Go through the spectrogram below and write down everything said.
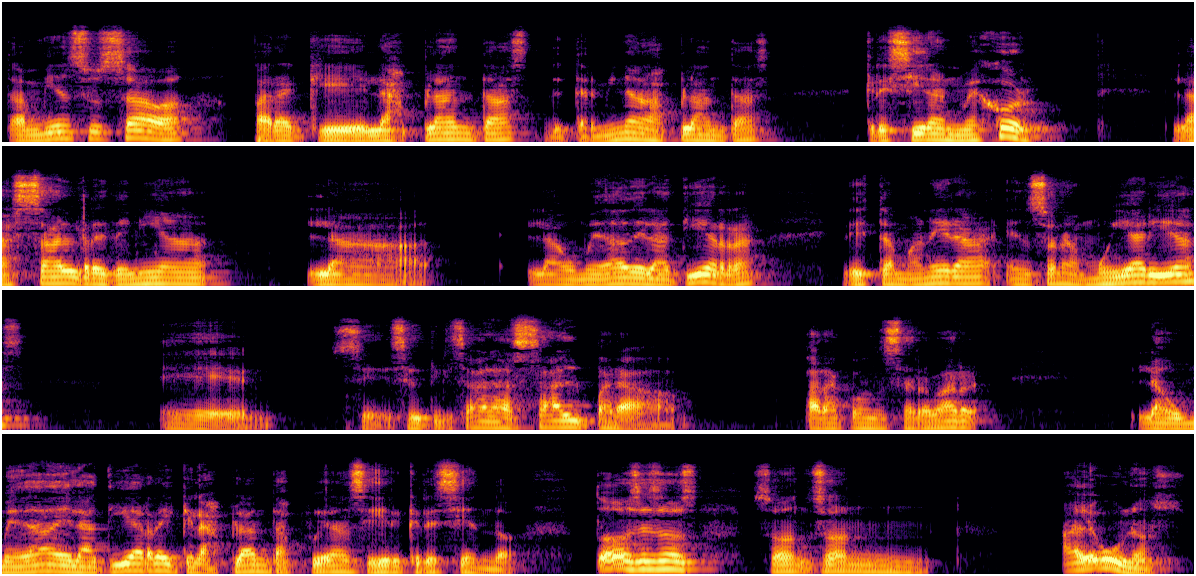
también se usaba para que las plantas, determinadas plantas, crecieran mejor. La sal retenía la, la humedad de la tierra. De esta manera, en zonas muy áridas, eh, se, se, utilizaba la sal para, para conservar la humedad de la tierra y que las plantas pudieran seguir creciendo. Todos esos son, son algunos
